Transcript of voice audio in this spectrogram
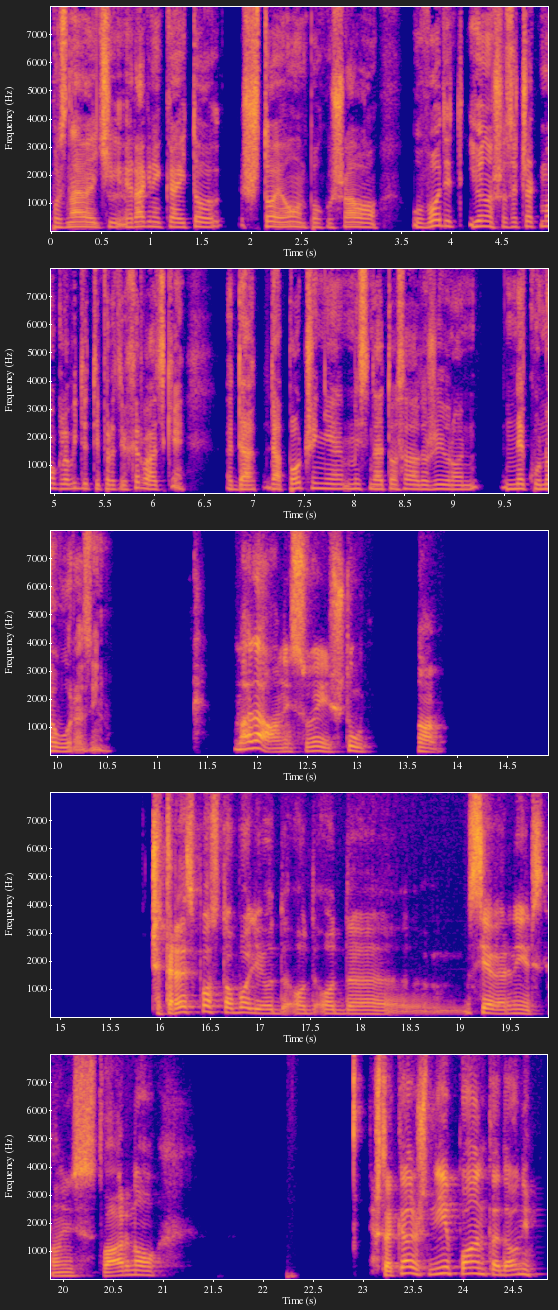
poznavajući Ragnika i to što je on pokušavao uvoditi i ono što se čak moglo vidjeti protiv Hrvatske da, da počinje, mislim da je to sada doživjelo neku novu razinu. Ma da, oni su vidiš tu no, 40% bolji od, od, od uh, Sjeverne Irske. Oni su stvarno što kažeš, nije poanta da oni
